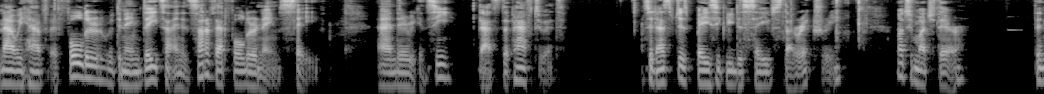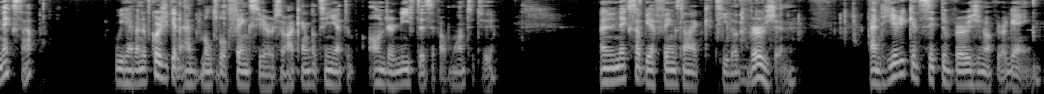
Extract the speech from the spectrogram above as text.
Now we have a folder with the name data and inside of that folder name save. And there we can see that's the path to it. So that's just basically the saves directory. Not too much there. The next up, we have, and of course you can add multiple things here, so I can continue at the, underneath this if I wanted to. And the next up we have things like t.version. And here you can set the version of your game.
